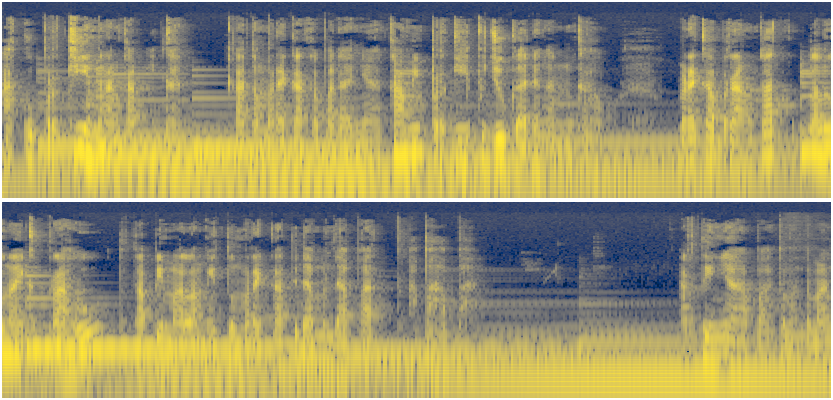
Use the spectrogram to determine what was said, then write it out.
"Aku pergi menangkap ikan." Kata mereka kepadanya, "Kami pergi juga dengan engkau." Mereka berangkat lalu naik ke perahu, tetapi malam itu mereka tidak mendapat apa-apa. Artinya apa, teman-teman?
